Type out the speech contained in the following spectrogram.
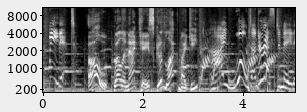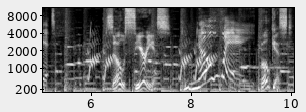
beat it! Oh, well, in that case, good luck, Mikey. I won't underestimate it! So serious. No way! Focused.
